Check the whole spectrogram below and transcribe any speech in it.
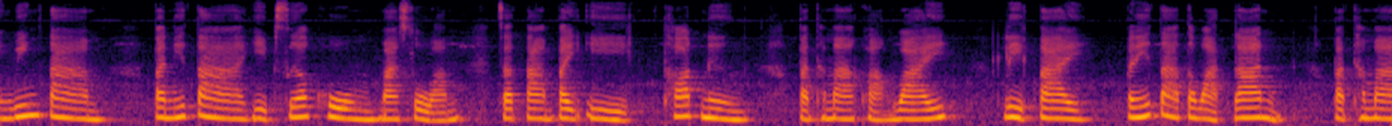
งวิ่งตาม ปณิตาหยิบเสื้อคลุมมาสวม จะตามไปอีก ทอดหนึ่ง ปัทมาขวางไว้ หลีกไป ปณิตาตวาดลั่น ปัทมา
